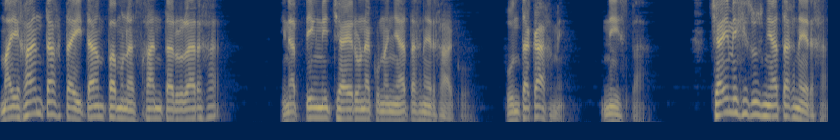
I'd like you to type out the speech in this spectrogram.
Mayqantaq taytanpa munasqanta rurarqa. Hinaptinmi chay runakunañataq nirqaku. Puntakaqmi, nispa. Chaymi Jesus ñataq nirqa.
